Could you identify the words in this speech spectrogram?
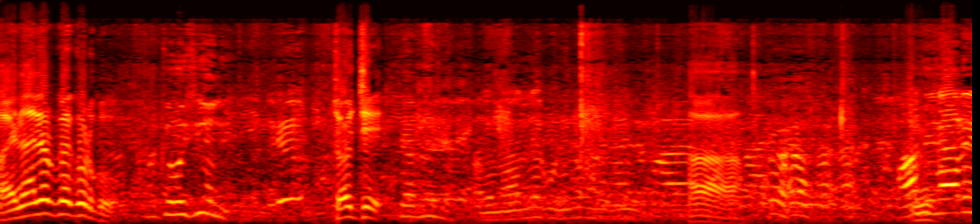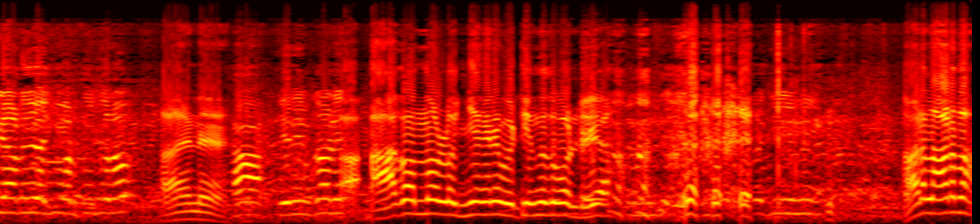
പതിനാല് റുപ്യ കൊടുക്കൂ. ചോദിച്ച് ആ. അതന്നെ ആ- ആകെ ഒന്നുള്ളൂ ഇനി എങ്ങനെ വീട്ടിൽ നിന്നത് കൊണ്ടുവരിക. ആടെ നാടന്നാ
